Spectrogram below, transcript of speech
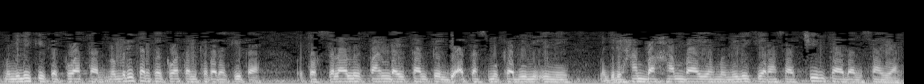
memiliki kekuatan Memberikan kekuatan kepada kita Untuk selalu pandai tampil di atas muka bumi ini Menjadi hamba-hamba yang memiliki rasa cinta dan sayang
